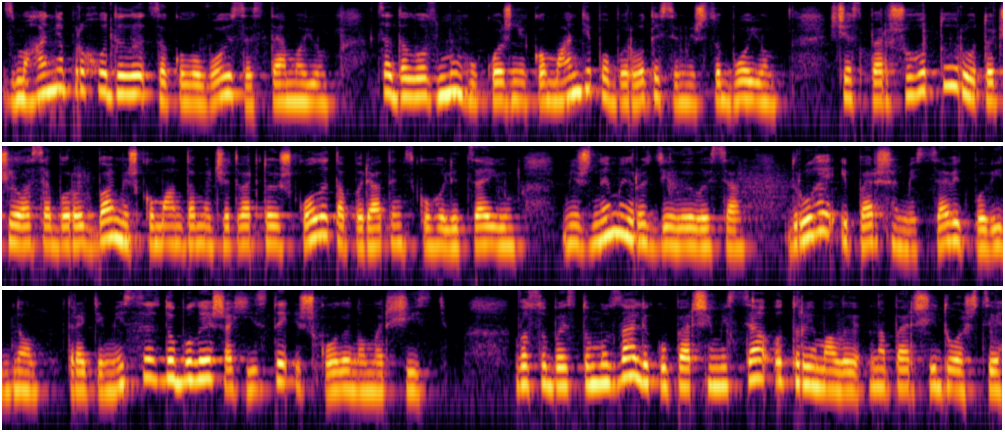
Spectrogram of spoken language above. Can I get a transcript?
Змагання проходили за коловою системою. Це дало змогу кожній команді поборотися між собою. Ще з першого туру точилася боротьба між командами четвертої школи та Порятинського ліцею. Між ними й розділилися друге і перше місця відповідно. Третє місце здобули шахісти із школи номер 6. В особистому заліку перші місця отримали на першій дошці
